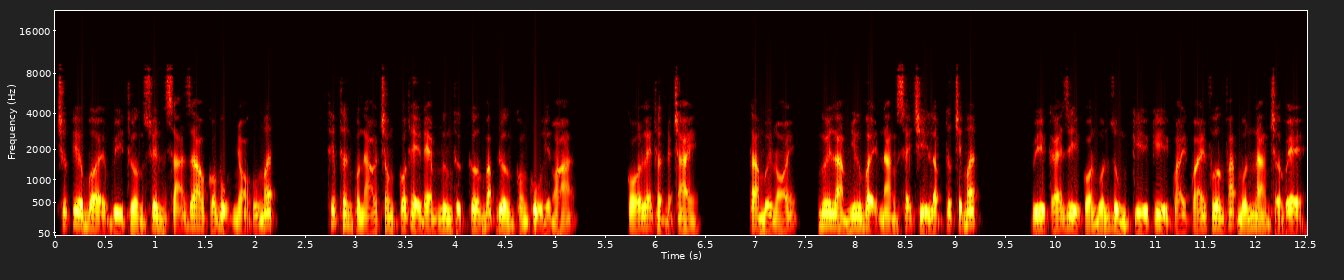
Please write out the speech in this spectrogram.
trước kia bởi vì thường xuyên xã giao có bụng nhỏ cũng mất. Thiếp thân quần áo trong có thể đem lương thực cơ bắp đường con cụ hiện hóa. Có lẽ thật đẹp trai ta mới nói, ngươi làm như vậy nàng sẽ chỉ lập tức chết mất. Vì cái gì còn muốn dùng kỳ kỳ quái quái phương pháp muốn nàng trở về?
